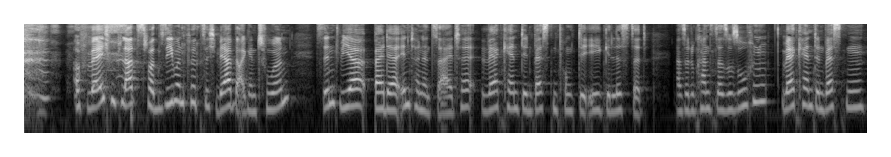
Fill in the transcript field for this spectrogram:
Auf welchem Platz von 47 Werbeagenturen sind wir bei der Internetseite werkenntdenbesten.de gelistet? Also du kannst da so suchen, wer kennt den besten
